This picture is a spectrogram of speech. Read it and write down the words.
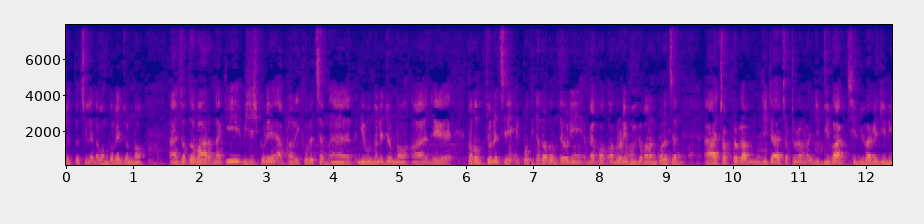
যুক্ত ছিলেন এবং দলের জন্য যতবার নাকি বিশেষ করে আপনার করেছেন নিবন্ধনের জন্য যে তদন্ত চলেছে এই প্রতিটা তদন্তে উনি ব্যাপক অগ্রণী ভূমিকা পালন করেছেন। চট্টগ্রাম যেটা চট্টগ্রামের যে বিভাগ সেই বিভাগে যিনি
